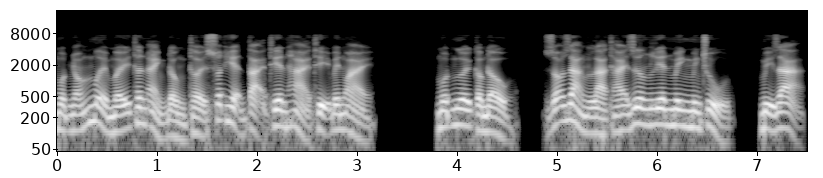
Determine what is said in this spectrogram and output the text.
một nhóm mười mấy thân ảnh đồng thời xuất hiện tại thiên hải thị bên ngoài. Một người cầm đầu, rõ ràng là Thái Dương Liên minh minh chủ, Mị Dạ.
